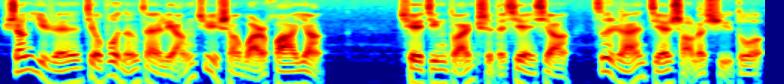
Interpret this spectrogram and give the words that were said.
生意人就不能在量具上玩花样，缺斤短尺的现象自然减少了许多。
